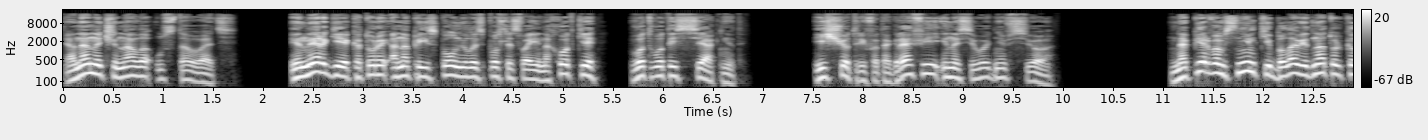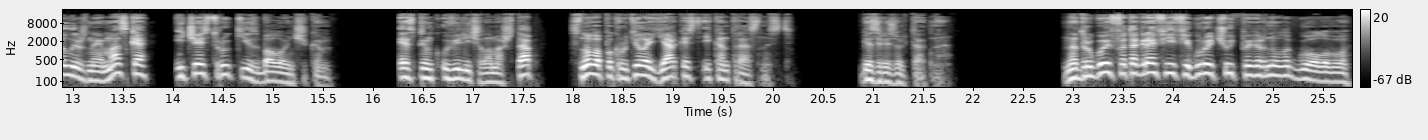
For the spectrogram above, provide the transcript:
Она начинала уставать. Энергия, которой она преисполнилась после своей находки, вот-вот иссякнет, Еще три фотографии, и на сегодня все. На первом снимке была видна только лыжная маска и часть руки с баллончиком. Эспинг увеличила масштаб, снова покрутила яркость и контрастность. Безрезультатно. На другой фотографии фигура чуть повернула голову.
